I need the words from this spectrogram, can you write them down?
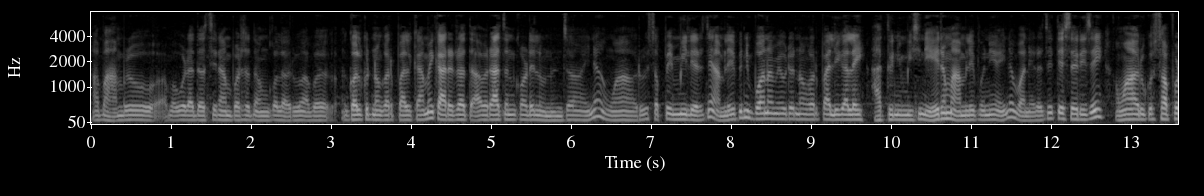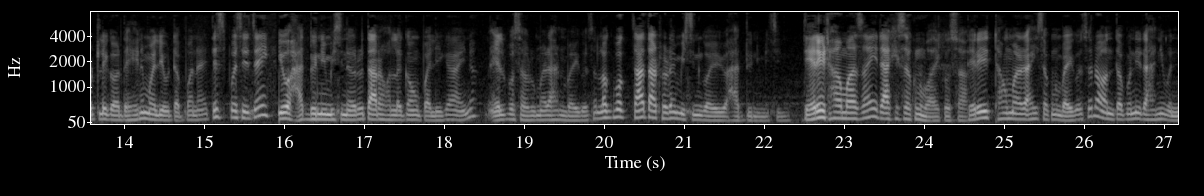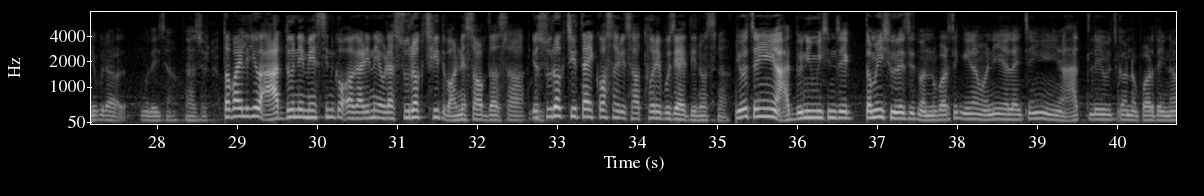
अब हाम्रो अब वडा अध्यक्ष रामप्रसाद अङ्कलहरू अब गलकुट नगरपालिकामै कार्यरत अब राजन कडेल हुनुहुन्छ होइन? उहाँहरू सबै मिलेर चाहिँ हामीले पनि बनाऊँ एउटा नगरपालिकालाई हात धुने मेसिन हेरौँ हामीले पनि होइन? भनेर चाहिँ त्यसरी चाहिँ उहाँहरूको सपोर्टले गर्दाखेरि मैले एउटा बनाएँ। त्यसपछि चाहिँ यो हात धुने मेसिनहरू ताराखोला गाउँपालिका होइन? हेल्पसहरूमा राख्नु भएको छ। लगभग सात आठवटै मेसिन गयो यो हात धुने मेसिन धेरै ठाउँमा चाहिँ राखिसक्नु भएको छ। धेरै ठाउँमा राखिसक्नु भएको छ र अन्त पनि राख्ने भन्ने कुरा हुँदैछ हजुर। तपाईँले यो हात धुने मेसिनको अगाडि नै एउटा सुरक्षित भन्ने शब्द छ। यो सुरक्षित चाहिँ कसरी छ? थोरै बुझाइदिनुहोस् न। यो चाहिँ हात धुने मेसिन चाहिँ एकदमै सुरक्षित भन्नुपर्छ किनभने यसलाई चाहिँ हातले युज गर्न पर्दैन।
